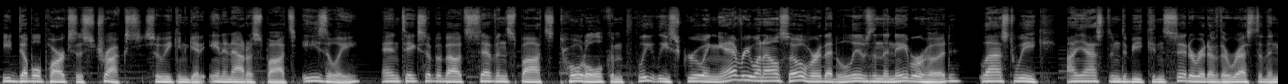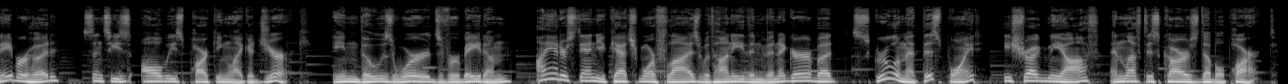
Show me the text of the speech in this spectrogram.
he double parks his trucks so he can get in and out of spots easily, and takes up about 7 spots total, completely screwing everyone else over that lives in the neighborhood. Last week, I asked him to be considerate of the rest of the neighborhood since he's always parking like a jerk. In those words verbatim, I understand you catch more flies with honey than vinegar, but screw him at this point. He shrugged me off and left his cars double parked.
